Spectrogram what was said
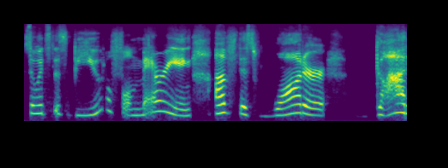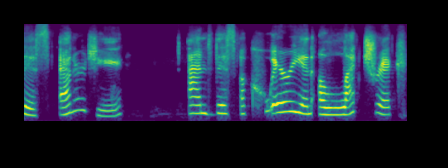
So it's this beautiful marrying of this water goddess energy and this Aquarian electric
